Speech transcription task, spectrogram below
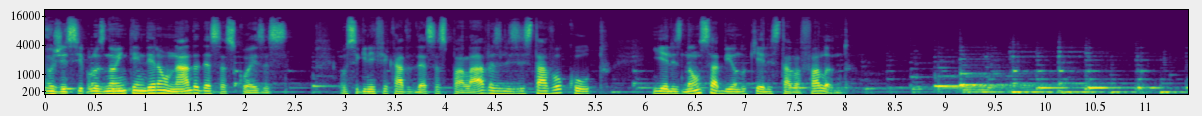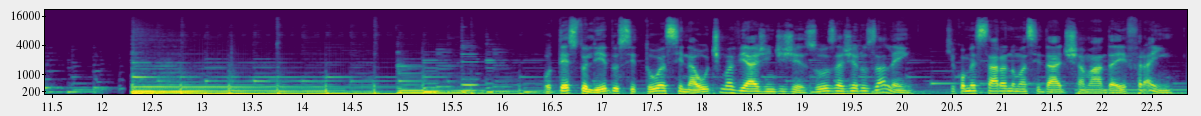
Os discípulos não entenderam nada dessas coisas. O significado dessas palavras lhes estava oculto, e eles não sabiam do que ele estava falando. texto lido situa-se na última viagem de Jesus a Jerusalém, que começara numa cidade chamada Efraim.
